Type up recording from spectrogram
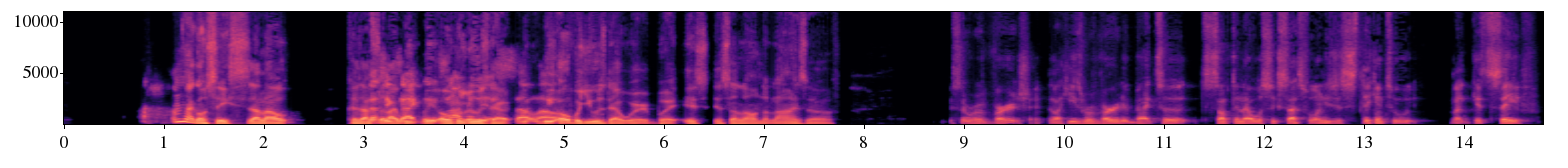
I'm not gonna say sellout because I That's feel like exactly- we, we overuse really that we, we overuse that word, but it's it's along the lines of It's a reversion. Like he's reverted back to something that was successful, and he's just sticking to it. Like it's safe.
